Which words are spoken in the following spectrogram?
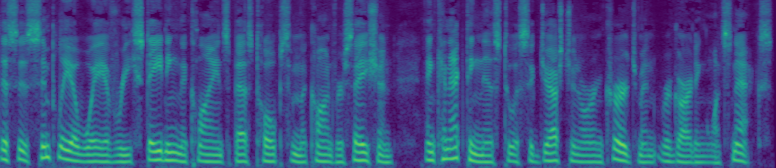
this is simply a way of restating the client's best hopes from the conversation and connecting this to a suggestion or encouragement regarding what's next.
